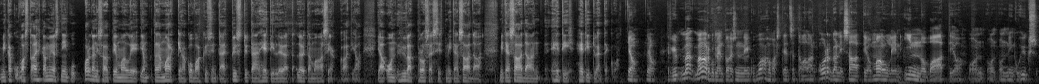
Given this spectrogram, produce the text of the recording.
mikä kuvastaa ehkä myös niin kuin organisaatiomallia ja tätä markkinakovaa kysyntää, että pystytään heti löytä, löytämään asiakkaat ja, ja on hyvät prosessit, miten saadaan, miten saadaan heti, heti työntekoa. Joo, joo. kyllä mä, mä argumentoisin niin kuin vahvasti, että se tavallaan organisaatiomallin innovaatio on, on, on niin kuin yksi,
